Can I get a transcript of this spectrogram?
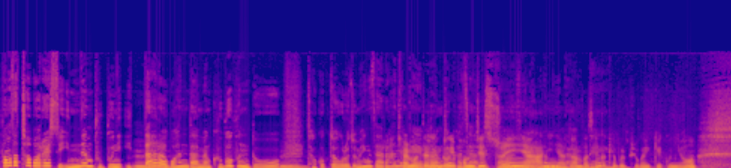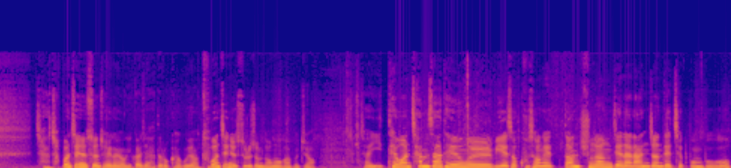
형사처벌할 수 있는 부분이 있다라고 음. 한다면 그 부분도 음. 적극적으로 좀 행사를 하는 잘못된 행동이 범죄 수준이냐 아니냐도 한번 네. 생각해 볼 필요가 있겠군요. 자, 첫 번째 뉴스는 저희가 여기까지 하도록 하고요. 두 번째 뉴스로 좀 넘어가 보죠. 자, 이태원 참사 대응을 위해서 구성했던 중앙재난안전대책본부.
